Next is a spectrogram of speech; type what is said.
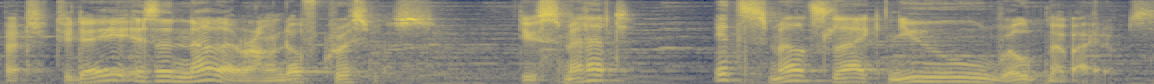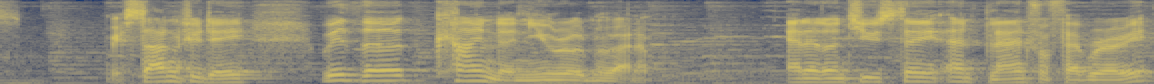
but today is another round of Christmas. Do you smell it? It smells like new roadmap items. We're starting today with a kinda new roadmap item. Added on Tuesday and planned for February,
